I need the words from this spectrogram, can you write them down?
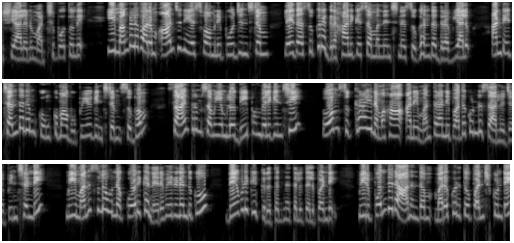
విషయాలను మర్చిపోతుంది. ఈ మంగళవారం ఆంజనేయ స్వామిని పూజించటం లేదా శుక్ర గ్రహానికి సంబంధించిన సుగంధ ద్రవ్యాలు అంటే చందనం కుంకుమ ఉపయోగించటం శుభం. సాయంత్రం సమయంలో దీపం వెలిగించి ఓం శుక్రాయ నమః అనే మంత్రాన్ని పదకొండు సార్లు జపించండి. మీ మనసులో ఉన్న కోరిక నెరవేరినందుకు దేవుడికి కృతజ్ఞతలు తెలపండి. మీరు పొందిన ఆనందం మరొకరితో పంచుకుంటే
